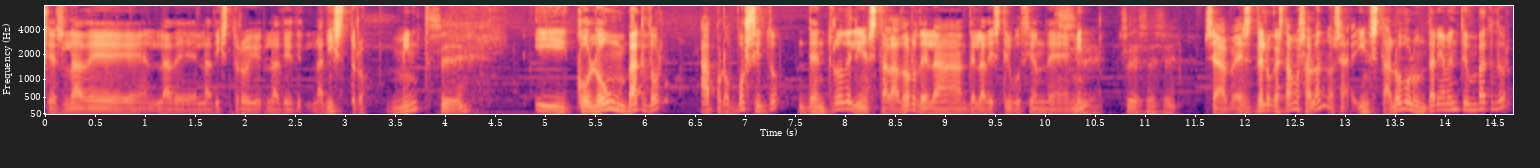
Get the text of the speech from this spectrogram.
que es la de la de la distro, la de, la distro Mint, y coló un backdoor a propósito dentro del instalador de la, de la distribución de Mint. Sí, sí, sí. O sea, es de lo que estamos hablando. O sea, instaló voluntariamente un backdoor.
